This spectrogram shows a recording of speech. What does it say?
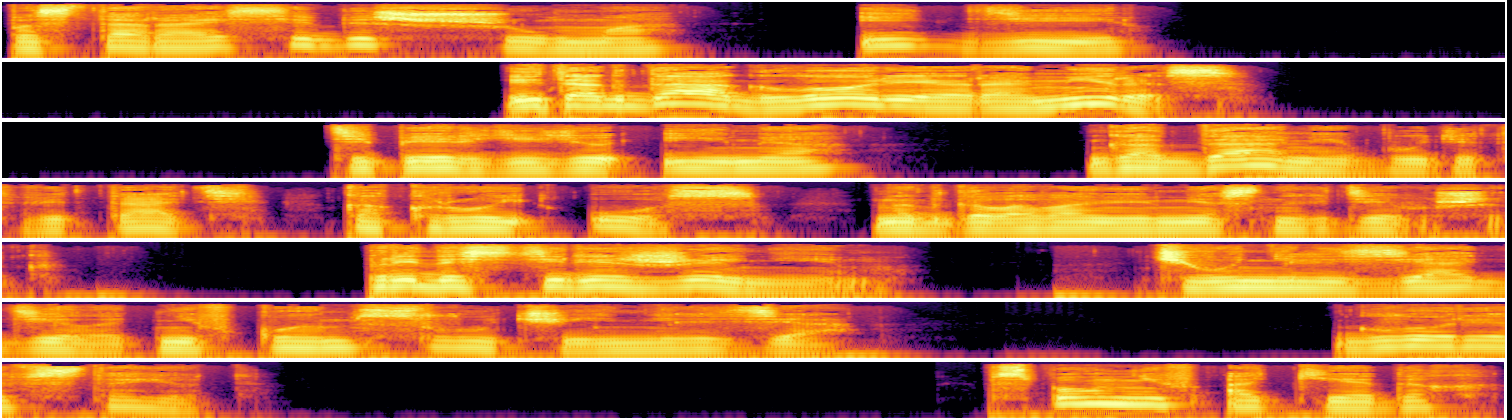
Постарайся без шума. Иди. И тогда Глория Рамирес, теперь ее имя, годами будет витать, как рой ос над головами местных девушек, предостережением, чего нельзя делать, ни в коем случае нельзя. Глория встает. Вспомнив о кедах,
